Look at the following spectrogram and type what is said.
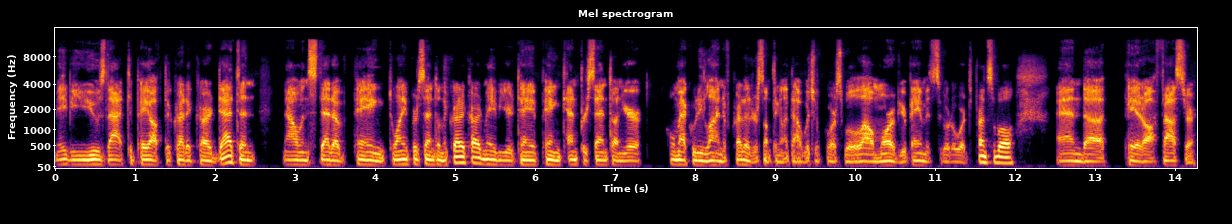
Maybe you use that to pay off the credit card debt. And now instead of paying 20% on the credit card, maybe you're t- paying 10% on your home equity line of credit or something like that, which of course will allow more of your payments to go towards principal and uh, pay it off faster.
